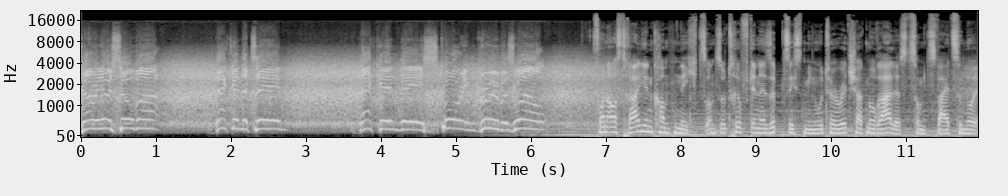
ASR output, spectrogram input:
Dario Silva back in the team, back in the scoring groove as well. Von Australien kommt nichts und so trifft in der 70. Minute Richard Morales zum 2 zu 0.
